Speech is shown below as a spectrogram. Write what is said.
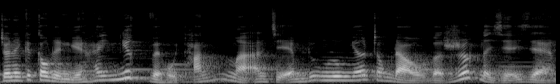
Cho nên cái câu định nghĩa hay nhất về hội thánh mà anh chị em luôn luôn nhớ trong đầu và rất là dễ dàng,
